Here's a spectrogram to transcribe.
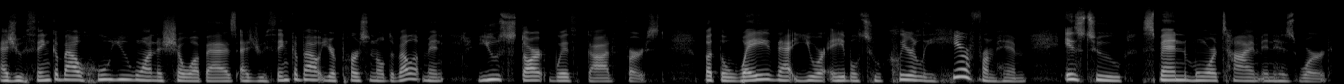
as you think about who you want to show up as, as you think about your personal development, you start with God first. But the way that you are able to clearly hear from Him is to spend more time in His Word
